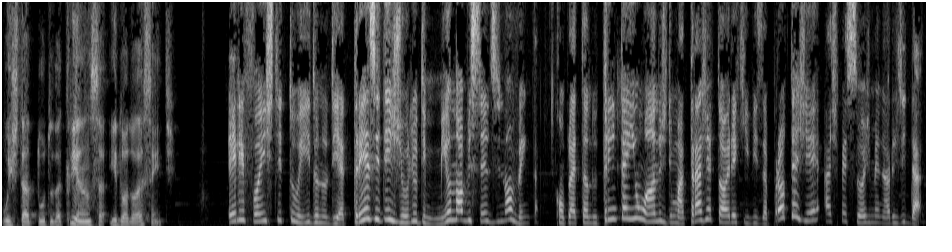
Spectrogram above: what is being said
o Estatuto da Criança e do Adolescente. Ele foi instituído no dia 13 de julho de 1990, completando 31 anos de uma trajetória que visa proteger as pessoas menores de idade.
